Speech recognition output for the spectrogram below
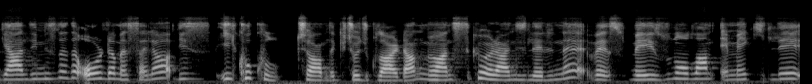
geldiğimizde de orada mesela biz ilkokul çağındaki çocuklardan mühendislik öğrencilerine ve mezun olan emekli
